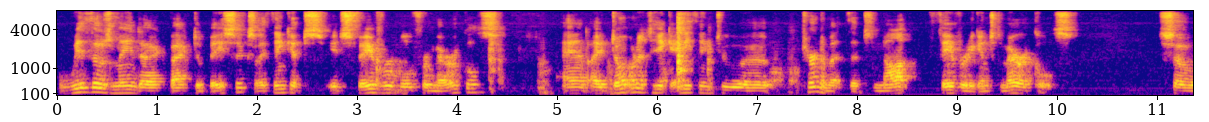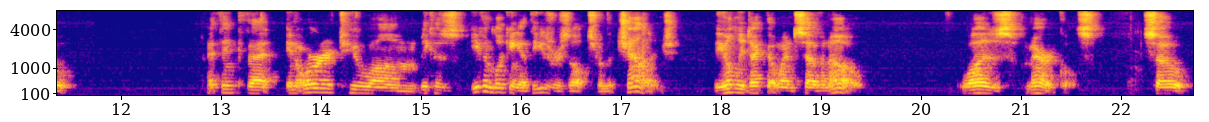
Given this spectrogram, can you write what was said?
with those main deck back to basics, I think it's it's favorable for Miracles. And I don't want to take anything to a tournament that's not favored against Miracles. So I think that in order to, um, because even looking at these results from the challenge, the only deck that went 7 0 was Miracles. So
